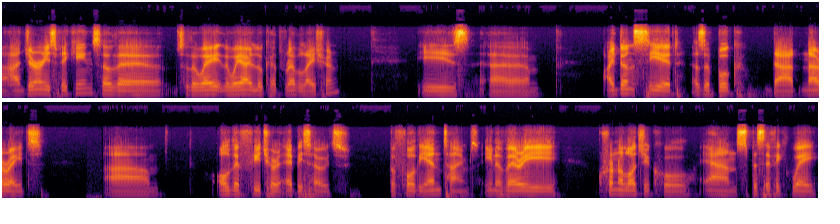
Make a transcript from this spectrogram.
uh, generally speaking, so the so the way the way I look at Revelation is um, I don't see it as a book that narrates um, all the future episodes before the end times in a very chronological and specific way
